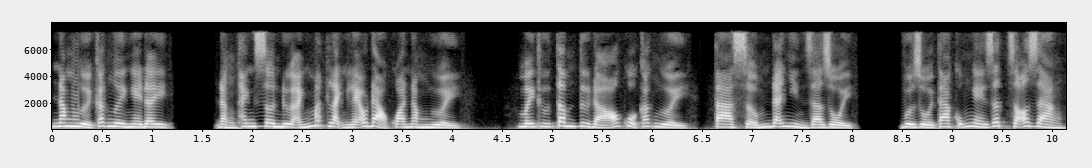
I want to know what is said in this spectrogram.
Năm người các ngươi nghe đây. Đằng Thanh Sơn đưa ánh mắt lạnh lẽo đảo qua năm người. Mấy thứ tâm tư đó của các người, ta sớm đã nhìn ra rồi. Vừa rồi ta cũng nghe rất rõ ràng.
